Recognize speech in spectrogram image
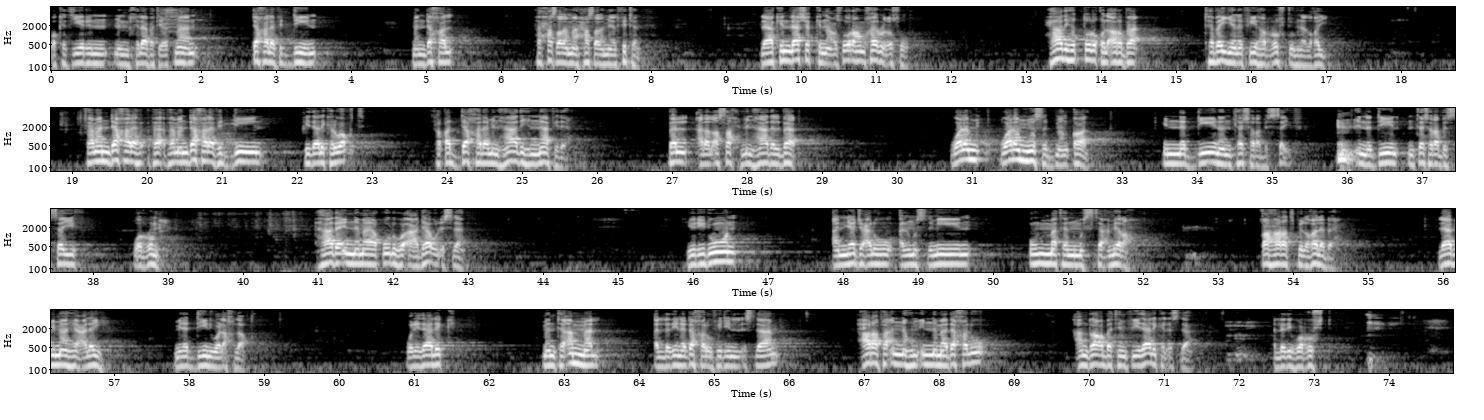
وكثير من خلافة عثمان دخل في الدين من دخل فحصل ما حصل من الفتن. لكن لا شك أن عصورهم خير العصور. هذه الطرق الأربع تبين فيها الرشد من الغي. فمن دخل فمن دخل في الدين في ذلك الوقت فقد دخل من هذه النافذة. بل على الأصح من هذا الباب. ولم ولم يصب من قال إن الدين انتشر بالسيف. إن الدين انتشر بالسيف والرمح. هذا إنما يقوله أعداء الإسلام. يريدون أن يجعلوا المسلمين أمة مستعمرة قهرت بالغلبة لا بما هي عليه من الدين والأخلاق. ولذلك من تأمل الذين دخلوا في دين الإسلام عرف أنهم إنما دخلوا عن رغبة في ذلك الإسلام الذي هو الرشد.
